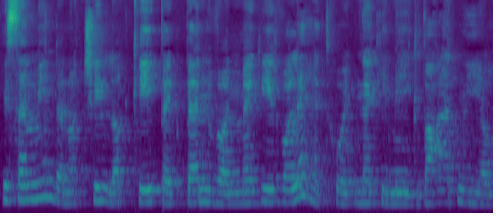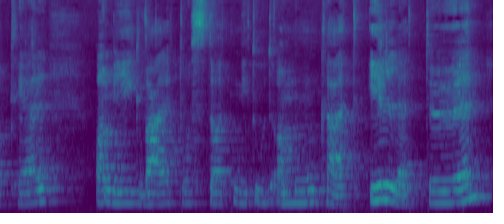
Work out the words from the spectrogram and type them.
hiszen minden a csillagképekben van megírva, lehet, hogy neki még várnia kell, amíg változtatni tud a munkát illetően.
